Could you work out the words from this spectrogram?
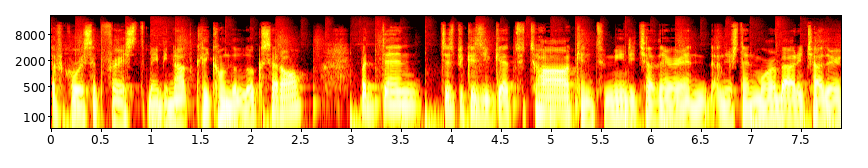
of course at first maybe not click on the looks at all, but then just because you get to talk and to meet each other and understand more about each other,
